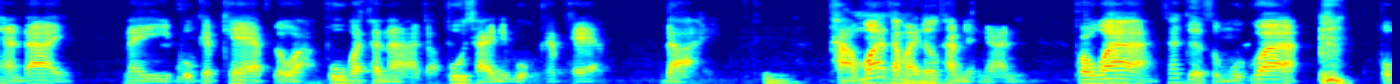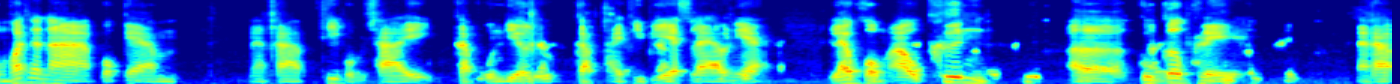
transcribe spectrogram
งานได้ในวงแคบๆ ระหว่างผู้พัฒนากับผู้ใช้ในวงแคบๆ ได้ ถามว่าทำไมต้องทำอย่างนั้น เพราะว่าถ้าเกิดสมมุติว่าผมพัฒนาโปรแกรมนะครับ ที่ผมใช้กับคุณเดียวหรือกับไทย PBS แล้วเนี่ย แล้วผมเอาขึ้นเอ่อ Google Play นะครับ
